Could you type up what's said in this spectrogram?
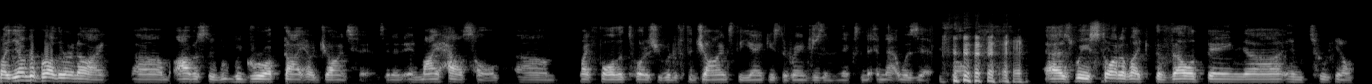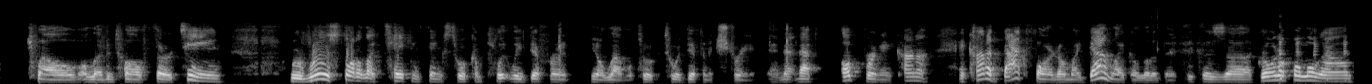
my younger brother and I, um, obviously we grew up diehard Giants fans, and in, in my household, um, my father taught us you rooted for the Giants, the Yankees, the Rangers, and the Knicks, and, and that was it. Well, as we started like developing uh, into you know 12, 11, 12, 13, we really started like taking things to a completely different you know level to a, to a different extreme. And that, that upbringing kind of it kind of backfired on my dad like a little bit because uh, growing up on long island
